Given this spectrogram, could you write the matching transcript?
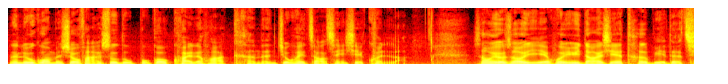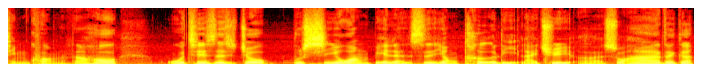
那如果我们修法的速度不够快的话，可能就会造成一些困扰。像我有时候也会遇到一些特别的情况，然后我其实就不希望别人是用特例来去呃说啊这个，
